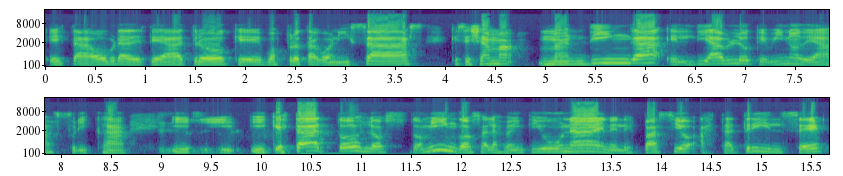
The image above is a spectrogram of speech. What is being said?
esta obra de teatro que vos protagonizás, que se llama Mandinga, el diablo que vino de África, y, que está todos los domingos a las 21 en el espacio hasta Trilce.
